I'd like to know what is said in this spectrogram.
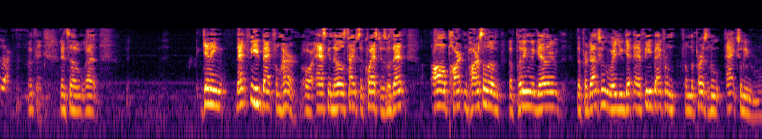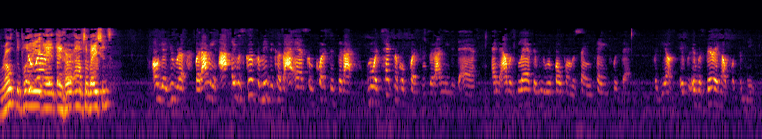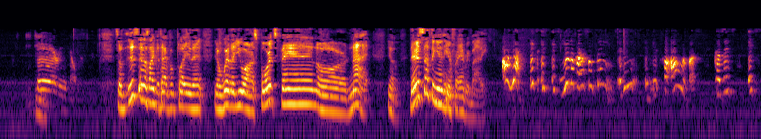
Yes. Okay, and so uh, getting that feedback from her or asking those types of questions was that all part and parcel of, of putting together the production where you get that feedback from, from the person who actually wrote the play and, and her observations? Oh yeah, you read. But I mean, I, it was good for me because I asked some questions that I, more technical questions that I needed to ask, and I was glad that we were both on the same page with that. But yeah, it, it was very helpful to me. Mm. Very mm. helpful. So this sounds like the type of play that, you know, whether you are a sports fan or not, you know, there's something in here for everybody. Oh yeah, it's it's, it's universal themes. It is it, it's for all of us because it's it's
